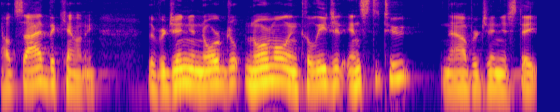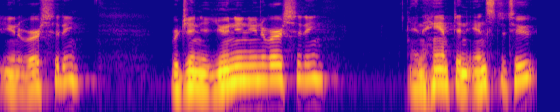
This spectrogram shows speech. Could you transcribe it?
Outside the county, the Virginia Normal and Collegiate Institute, now Virginia State University, Virginia Union University, and Hampton Institute,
